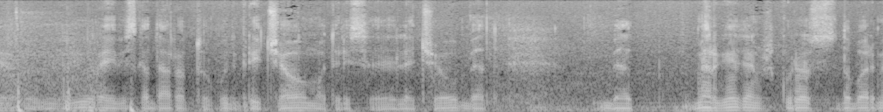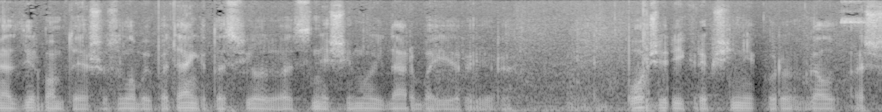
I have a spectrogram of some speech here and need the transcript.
ir vyrai viską daro turbūt greičiau, moteris lėčiau, bet, bet mergaitėms, kurios dabar mes dirbam, tai aš esu labai patenkintas jų atsinešimu į darbą ir, ir požiūrį į krepšinį, kur gal aš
